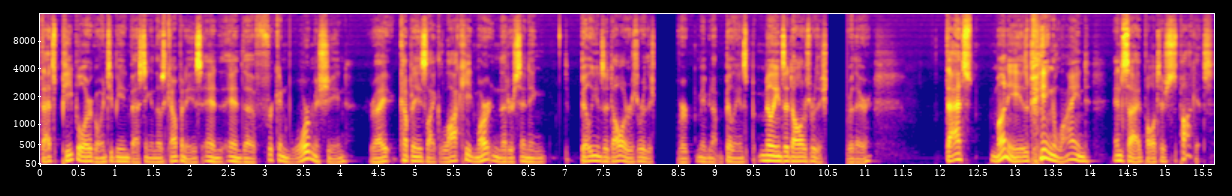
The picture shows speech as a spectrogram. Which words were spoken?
that's people are going to be investing in those companies. And, and the freaking war machine, right, companies like Lockheed Martin that are sending billions of dollars worth of, or maybe not billions, but millions of dollars worth of sh- over there, that's money is being lined inside politicians' pockets.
